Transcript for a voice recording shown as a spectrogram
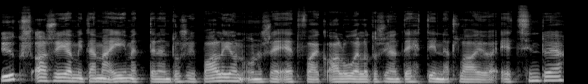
Yksi asia, mitä mä ihmettelen tosi paljon, on se, että vaikka alueella tosiaan tehtiin näitä laajoja etsintöjä,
